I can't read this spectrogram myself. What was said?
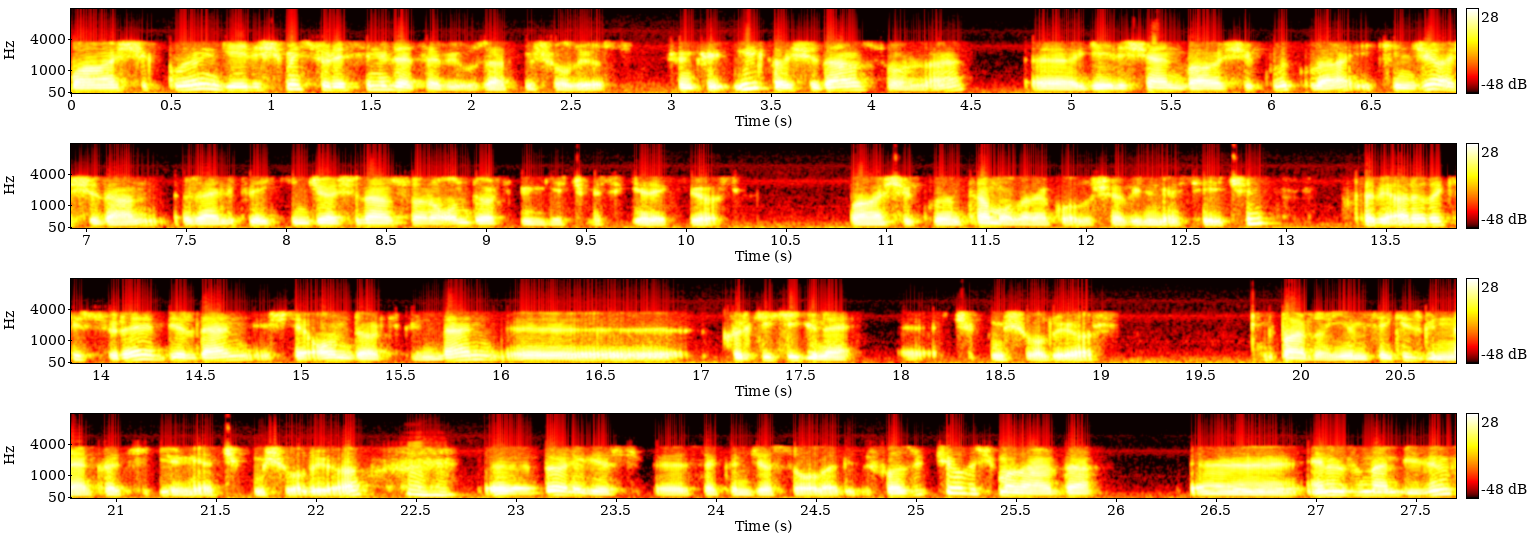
bağışıklığın gelişme süresini de tabii uzatmış oluyorsun. Çünkü ilk aşıdan sonra e, gelişen bağışıklıkla ikinci aşıdan özellikle ikinci aşıdan sonra 14 gün geçmesi gerekiyor. Bağışıklığın tam olarak oluşabilmesi için. Tabi aradaki süre birden işte 14 günden e, 42 güne e, çıkmış oluyor. Pardon 28 günden 42 güne çıkmış oluyor. Hı hı. E, böyle bir e, sakıncası olabilir. Faz 3 çalışmalarda e, en azından bizim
